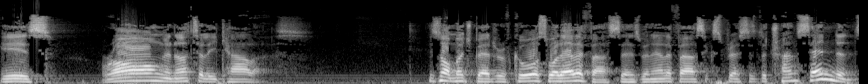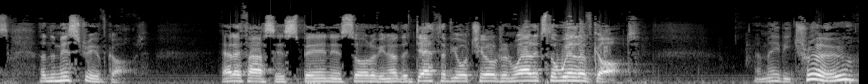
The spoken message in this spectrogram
is wrong and utterly callous. It's not much better, of course, what Eliphaz says when Eliphaz expresses the transcendence and the mystery of God. Eliphaz's spin is sort of, you know, the death of your children. Well, it's the will of God. That may be true,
